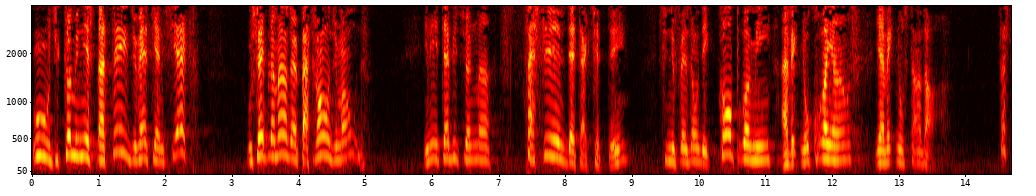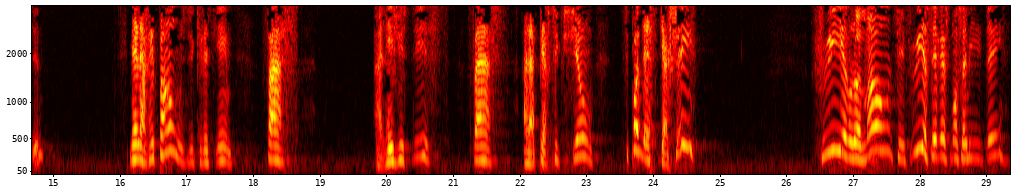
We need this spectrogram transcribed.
ou du communisme athée du XXe siècle, ou simplement d'un patron du monde, il est habituellement facile d'être accepté si nous faisons des compromis avec nos croyances et avec nos standards. Facile. Mais la réponse du chrétien face à l'injustice, face à la persécution, c'est pas de se cacher. Fuir le monde, c'est fuir ses responsabilités.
